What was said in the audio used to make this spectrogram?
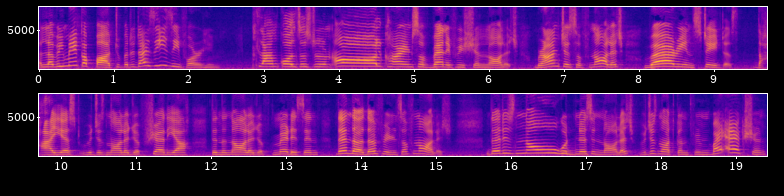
Allah will make a path to paradise easy for him. Islam calls us to learn all kinds of beneficial knowledge. Branches of knowledge vary in status. The highest, which is knowledge of Sharia, then the knowledge of medicine, then the other fields of knowledge. There is no goodness in knowledge which is not confirmed by action,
